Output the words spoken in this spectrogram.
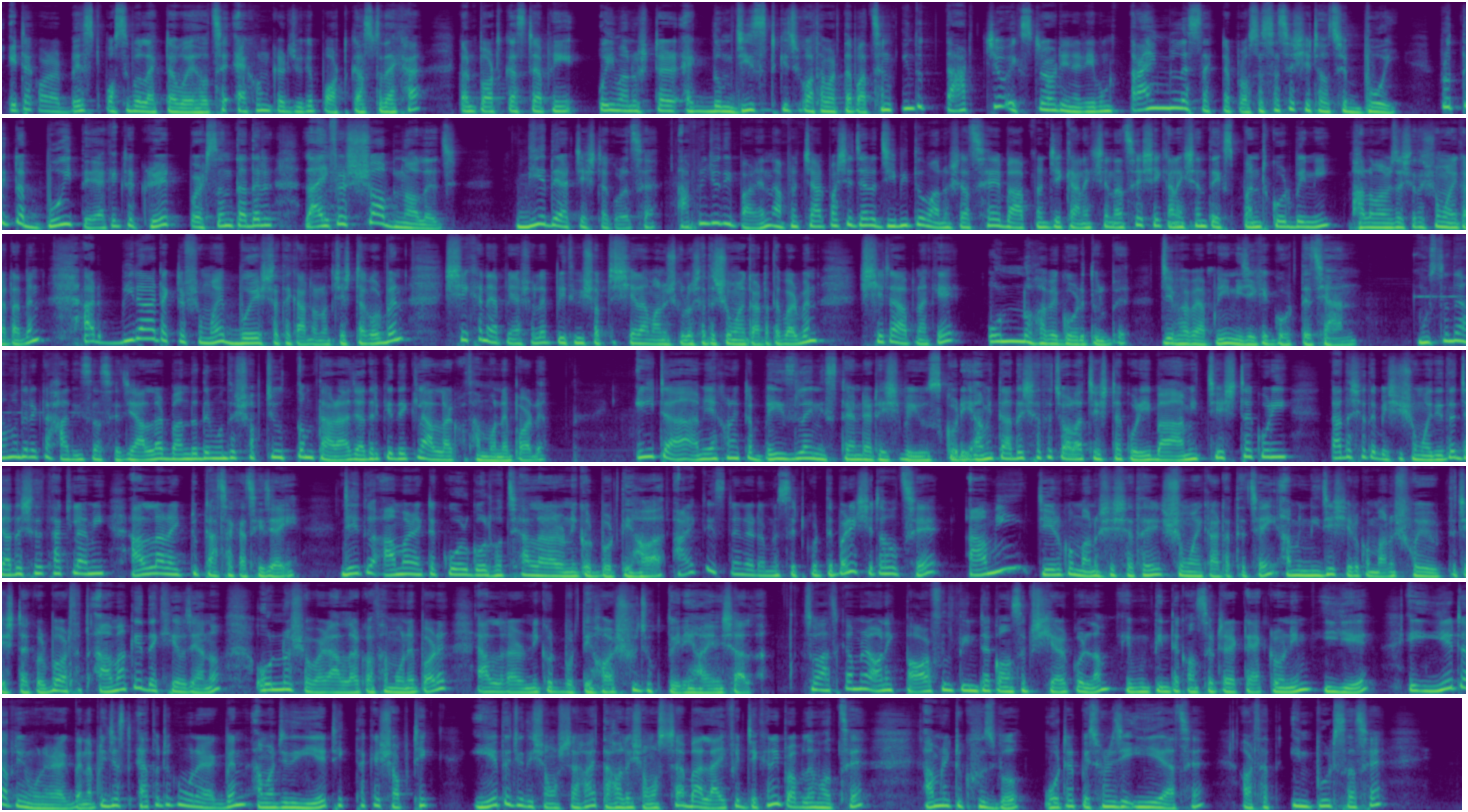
এটা করার বেস্ট পসিবল একটা ওয়ে হচ্ছে এখনকার যুগে পডকাস্ট দেখা। কারণ পডকাস্টে আপনি ওই মানুষটার একদম জিস্ট কিছু কথাবার্তা পাচ্ছেন, কিন্তু তার চেয়েও এক্সট্রাঅর্ডিনারি এবং টাইমলেস একটা প্রসেস আছে, সেটা হচ্ছে বই। প্রত্যেকটা বইতে এক একটা গ্রেট পার্সন তাদের লাইফের সব নলেজ দিয়ে দেওয়ার চেষ্টা করেছে। আপনি যদি পারেন, আপনার চারপাশে যারা জীবিত মানুষ আছে বা আপনার যে কানেকশন আছে, সেই কানেকশন তো এক্সপান্ড করবেনই। ভালো মানুষের সাথে সময় কাটাবেন। আর বিরাট একটা সময় বইয়ের সাথে কাটানোর চেষ্টা করবেন। সেখানে আপনি আসলে পৃথিবীর সবচেয়ে সেরা মানুষগুলোর সাথে সময় কাটাতে পারবেন। সেটা আপনাকে অন্যভাবে গড়ে তুলবে, যেভাবে আপনি নিজেকে গড়তে চান। মুসলিম আহমদের একটা হাদিস আছে যে, আল্লাহর বান্দাদের মধ্যে সবচেয়ে উত্তম তারা, যাদেরকে দেখলে আল্লাহর কথা মনে পড়ে। এইটা আমি এখন একটা বেসলাইন স্ট্যান্ডার্ড হিসেবে ইউজ করি। আমি তাদের সাথে চলার চেষ্টা করি বা আমি চেষ্টা করি তাদের সাথে বেশি সময় দিতে। যাদের সাথে থাকলে আমি আল্লাহর একটু কাছাকাছি যাই। যেহেতু আমার একটা কোর গোল হচ্ছে আল্লাহর আরও নিকটবর্তী হওয়া। আরেকটা স্ট্যান্ডার্ড আমরা সেট করতে পারি, সেটা হচ্ছে আমি যেরকম মানুষের সাথে সময় কাটাতে চাই, আমি নিজে সেরকম মানুষ হয়ে উঠতে চেষ্টা করব। অর্থাৎ আমাকে দেখেও যেন অন্য সবার আল্লাহর কথা মনে পড়ে, আল্লাহর আরও নিকটবর্তী হওয়ার সুযোগ তৈরি হয় ইনশাল্লাহ সো আজকে আমরা অনেক পাওয়ারফুল তিনটা কনসেপ্ট শেয়ার করলাম এবং তিনটা কনসেপ্টের একটা অ্যাক্রোনিম ইয়ে। এই ইয়েটা আপনি মনে রাখবেন। আপনি জাস্ট এতটুকু মনে রাখবেন, আমার যদি ইয়ে ঠিক থাকে, সব ঠিক, ইয়েতে যদি সমস্যা হয়, তাহলে সমস্যা বা লাইফের যেখানেই প্রবলেম হচ্ছে, আমরা একটু খুঁজবো, ওটার পেছনে যে ইয়ে আছে, অর্থাৎ ইনপুটস আছে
